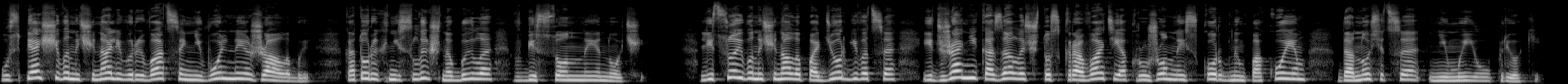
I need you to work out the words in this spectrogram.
у спящего начинали вырываться невольные жалобы, которых не слышно было в бессонные ночи. Лицо его начинало подергиваться, и Джанни казалось, что с кровати, окруженной скорбным покоем, доносятся немые упреки.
